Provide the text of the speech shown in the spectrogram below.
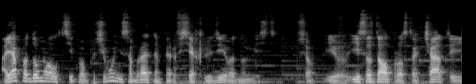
А я подумал, типа, почему не собрать, например, всех людей в одном месте? Все. И, и создал просто чат, и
